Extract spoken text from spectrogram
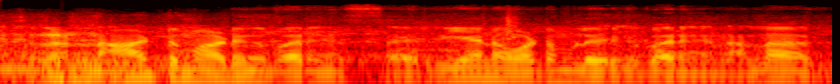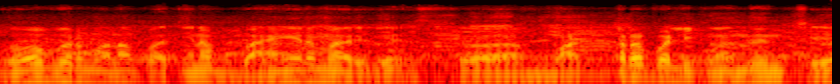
இதெல்லாம் நாட்டு மாடுங்க பாருங்க சரியான உடம்புல இருக்குது பாருங்க. நல்லா கோபுரமெல்லாம் பார்த்தீங்கன்னா பயங்கரமாக இருக்குது ஸோ மற்றப்பள்ளிக்கு வந்துருந்துச்சு.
